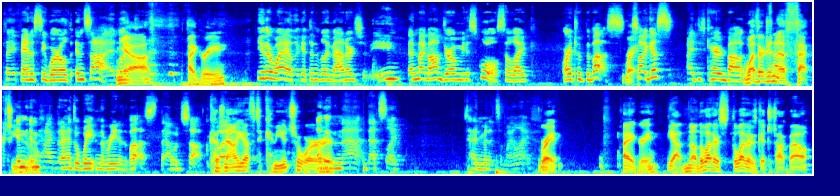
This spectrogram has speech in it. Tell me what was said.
play Fantasy World inside. Like, yeah, I agree. Either way, like it didn't really matter to me. And my mom drove me to school, so like, or I took the bus. Right. So I guess I just cared about Weather didn't how- affect an you impact that I had to wait in the rain of the bus. That would suck. because now you have to commute to work. other than that, that's like ten minutes of my life. right. I agree. Yeah. No, the weather's the weather's good to talk about.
